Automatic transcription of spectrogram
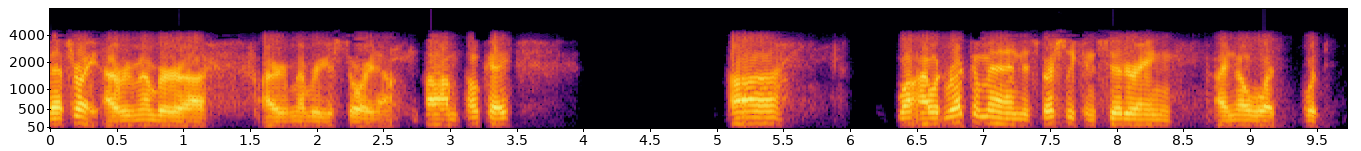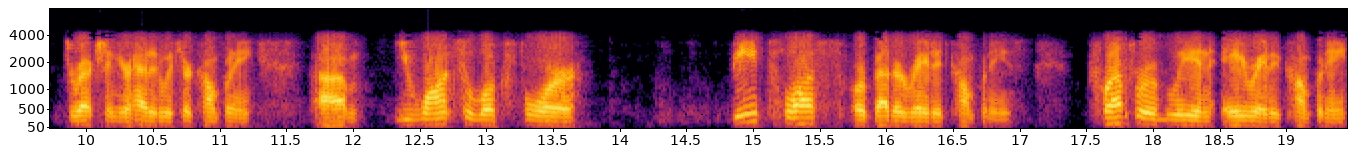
That's right. I remember. Uh, I remember your story now. Um, okay. Uh, well, I would recommend, especially considering I know what what direction you're headed with your company. Um, you want to look for B plus or better rated companies, preferably an A rated company.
